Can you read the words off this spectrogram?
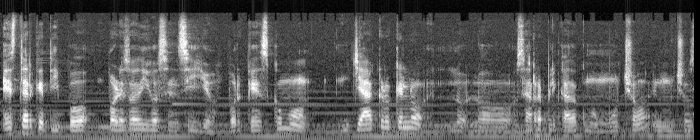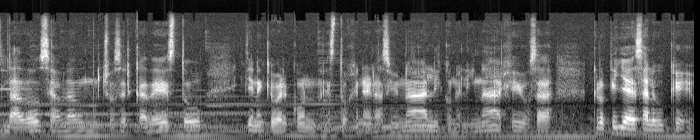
este arquetipo, por eso digo sencillo, porque es como, ya creo que lo, se ha replicado como mucho, en muchos lados se ha hablado mucho acerca de esto, tiene que ver con esto generacional y con el linaje, o sea, creo que ya es algo que,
